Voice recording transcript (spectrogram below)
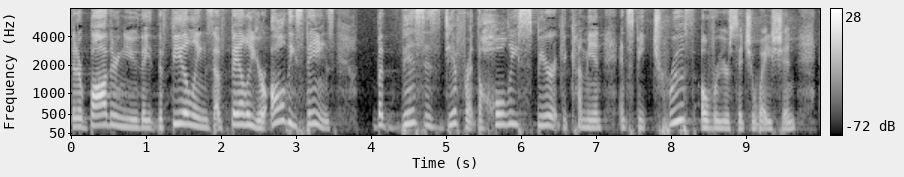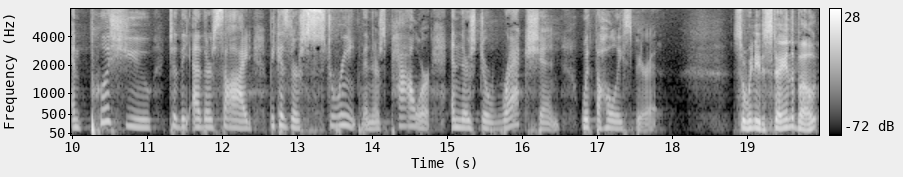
that are bothering you the, the feelings of failure all these things. But this is different. The holy spirit could come in and speak truth over your situation and push you to the other side because there's strength and there's power and there's direction with the holy spirit so we need to stay in the boat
